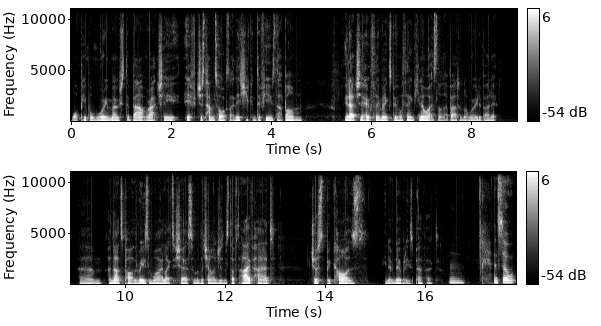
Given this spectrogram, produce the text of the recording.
what people worry most about. Where actually, if just having talks like this, you can diffuse that bomb. It actually hopefully makes people think, you know what, it's not that bad. I'm not worried about it. Um, and that's part of the reason why I like to share some of the challenges and stuff that I've had, just because you know nobody's perfect. Mm. And so,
